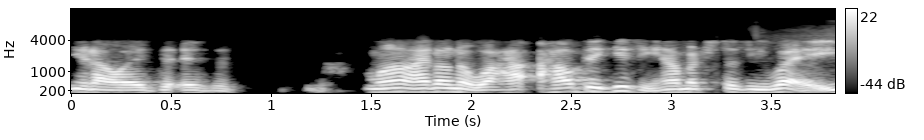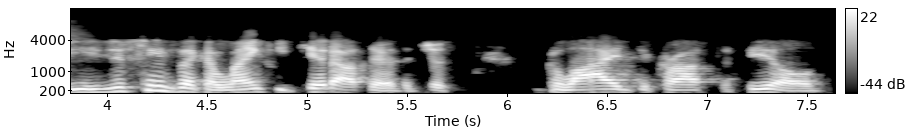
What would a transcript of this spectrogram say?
you know, as, as well, I don't know. How, how big is he? How much does he weigh? He just seems like a lanky kid out there that just glides across the field.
